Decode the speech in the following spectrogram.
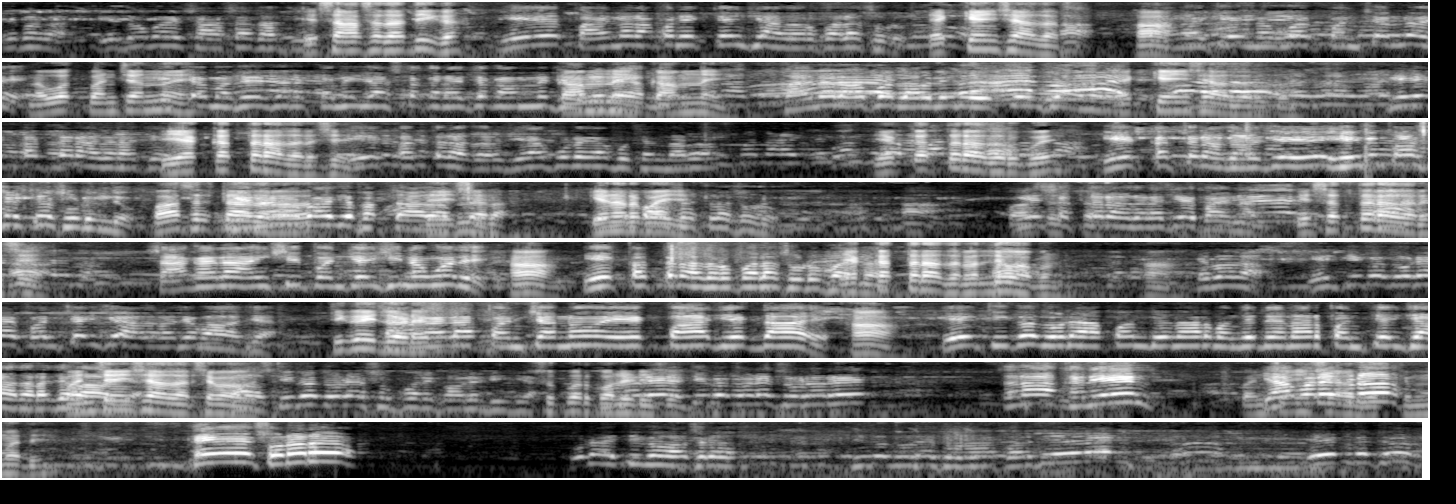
हे सहा सात हजार आधी का? हे फायनल आपण एक्क्याऐंशी हजार रुपयाला सोडू. एक्क्याऐंशी हजार. हा. सांगायचे नव्वद पंच्याण्णव आहे. नव्वद पंच्याण्णव आहे. त्याच्यामध्ये जर कमी जास्त करायचं काम नाही काम नाही काम नाही. फायनल ऑफर लावलेली एक्क्याऐंशी हजार. एक्क्याऐंशी हजार रुपये. हे एकाहत्तर हजाराचे हे एकाहत्तर हजाराचे एकाहत्तर हजाराचे या पुढे या भूषणदारा एकाहत्तर हजार रुपये. एकाहत्तर हजाराचे हे- हे मी पासष्टला सोडून देऊ. पासष्ट घेणारा हजार. पाहिजे फक्त आज द्यायचे. आपल्याला. घेणारा पाहिजे. सोडू. हा. हे सत्तर हजाराचे फायनल हे सत्तर हजाराचे सांगायला ऐंशी पंच्याऐंशी नव्वद आहे. हा. एकाहत्तर हजार रुपयाला सोडू फायनल एकाहत्तर हजाराला देऊ आपण. हा. हे बघा हे तिघं जोड्या पंच्याऐंशी हजाराच्या भावाच्या. तिघही जोड्या सांगायला पंच्याण्णव एक पाच एक दहा आहे. हा. हे तिघं जोड्या आपण देणार म्हणजे देणार पंच्याऐंशी हजाराच्या पंच्याऐंशी हजारच्या भावाच्या. भावाचे तिघं जोड्या सुपर क्वालिटीच्या सुपर क्वालिटीचे तिघं जोड्या सोडा रे चला खनेल या पंच्याऐंशी बरं हजार इकडं किंमत आहे. हे सोडा रे कुठं आहे तिघं वासरं? तिघं जोड्या सोडा परदेल. मिनिट. सोडे.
